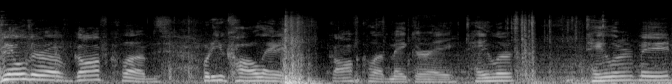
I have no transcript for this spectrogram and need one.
builder of golf clubs. What do you call a golf club maker? A tailor? Tailor made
